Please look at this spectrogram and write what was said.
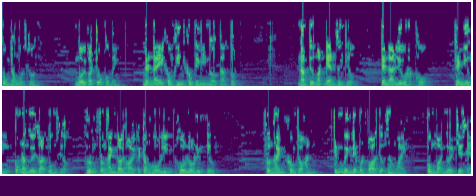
cùng nhau ngồi xuống. Ngồi vào chỗ của mình, Bên này không khí không thể nghi ngờ càng tốt. Nam tử mặt đen giới thiệu, Tên là Lưu Hắc Hồ, Thế nhưng cũng là người giỏi uống rượu. Hướng Phương Hành đòi hỏi ở trong hồ linh, hồ lô linh tiểu. Phương Hành không cho hắn, Chính mình lấy một vò rượu ra ngoài, Cùng mọi người chia sẻ.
